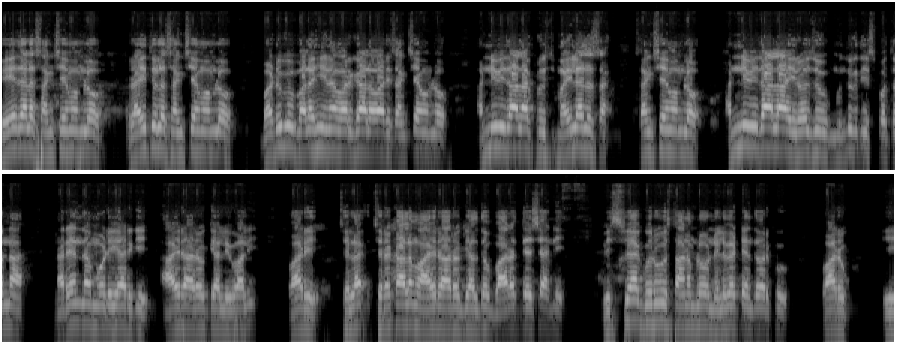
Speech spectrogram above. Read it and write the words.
పేదల సంక్షేమంలో రైతుల సంక్షేమంలో బడుగు బలహీన వర్గాల వారి సంక్షేమంలో అన్ని విధాల కృషి మహిళల సంక్షేమంలో అన్ని విధాల ఈరోజు ముందుకు తీసుకుపోతున్న నరేంద్ర మోడీ గారికి ఆయుర ఆరోగ్యాలు ఇవ్వాలి. వారి చిల చిరకాలం ఆయుర ఆరోగ్యాలతో భారతదేశాన్ని విశ్వ గురువు స్థానంలో నిలబెట్టేంత వరకు వారు ఈ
